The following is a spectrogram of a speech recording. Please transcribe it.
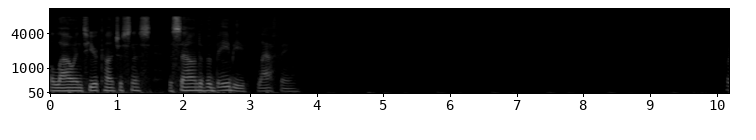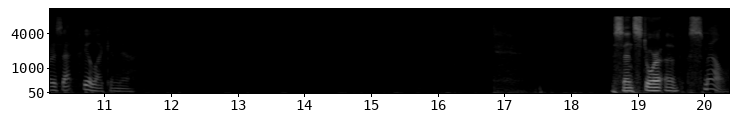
allow into your consciousness the sound of a baby laughing. What does that feel like in there? The sense store of smell.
